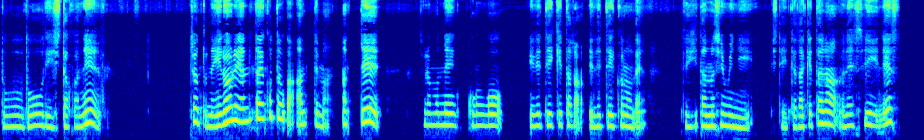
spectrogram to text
どう、どうでしたかね。ちょっとね、いろいろやりたいことがあってま、あって、それもね、今後入れていけたら入れていくので、ぜひ楽しみにしていただけたら嬉しいです。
